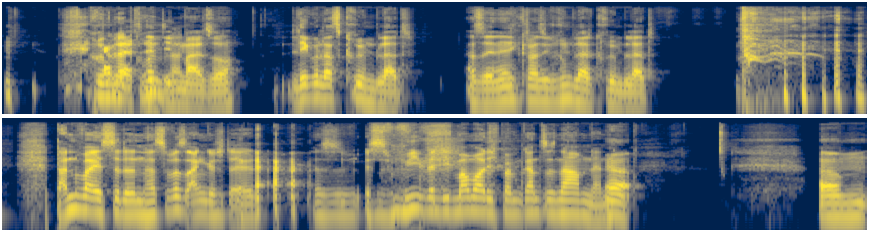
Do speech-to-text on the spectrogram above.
Grünblatt, nennt ihn Grünblatt. mal so. Legolas Grünblatt. Also er nennt ihn quasi Grünblatt, Grünblatt. Dann weißt du, dann hast du was angestellt. Es ist, ist wie wenn die Mama dich beim ganzen Namen nennt. Ja. Ähm,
